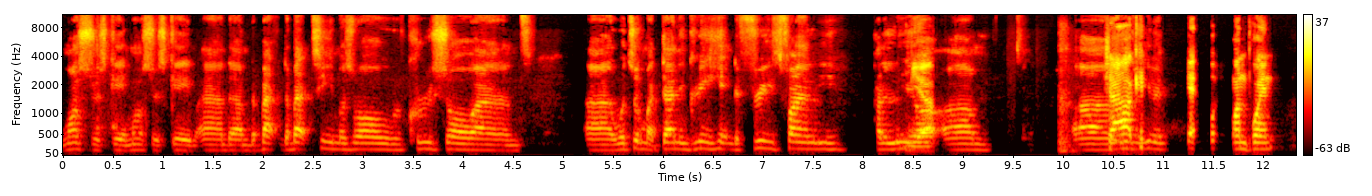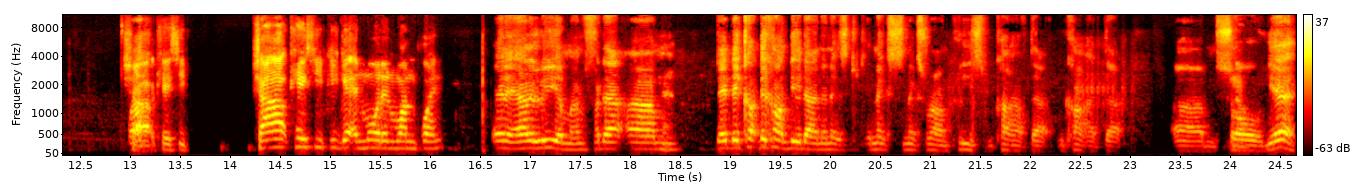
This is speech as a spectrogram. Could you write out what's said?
monstrous game, monstrous game, and um, the back the back team as well with Caruso and uh, we're talking about Danny Green hitting the freeze finally. Hallelujah. Um, uh, Shout out even- Get more than one point. Shout out KCP. Shout out KCP getting more than one point. Innit? hallelujah, man, for that. Um, they, they can't they can't do that in the next next next round. Please, we can't have that. We can't have that. Um, so yeah,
